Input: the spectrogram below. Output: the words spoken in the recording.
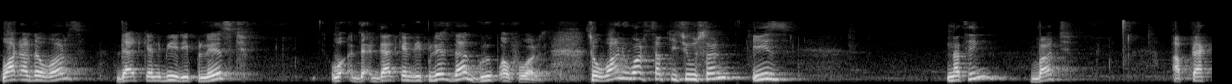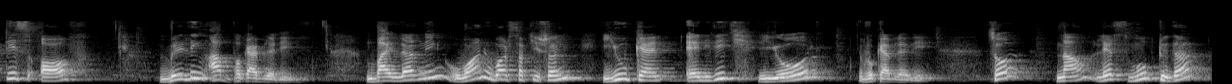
what are the words that can be replaced that can replace the group of words. So one word substitution is nothing but a practice of building up vocabulary. By learning one word substitution you can enrich your vocabulary. So now let's move to the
